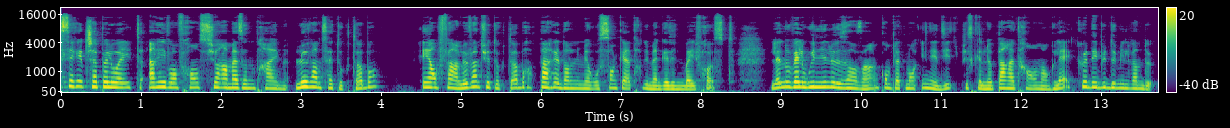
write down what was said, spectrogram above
série Chapel arrive en France sur Amazon Prime le 27 octobre. Et enfin, le 28 octobre, paraît dans le numéro 104 du magazine Bifrost, la nouvelle Willy le Zinzin, complètement inédite puisqu'elle ne paraîtra en anglais que début 2022.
